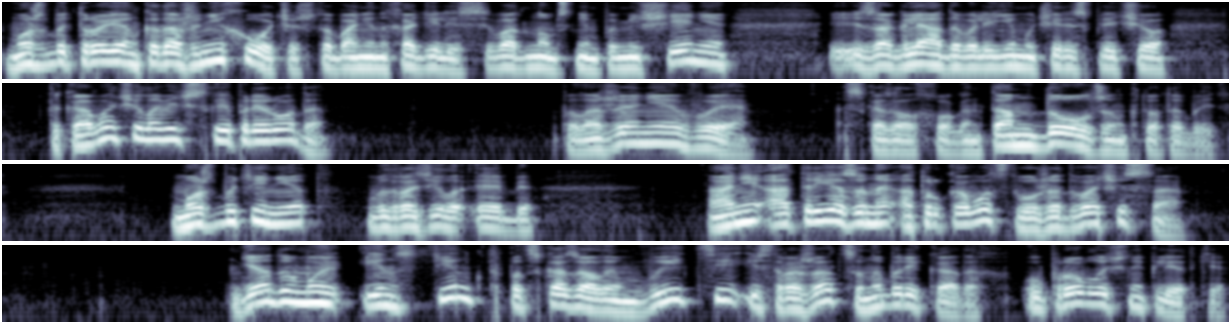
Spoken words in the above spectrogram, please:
Может быть, Труленко даже не хочет, чтобы они находились в одном с ним помещении и заглядывали ему через плечо. Такова человеческая природа». «Положение В», — сказал Хоган. «Там должен кто-то быть». «Может быть и нет», — возразила Эбби. «Они отрезаны от руководства уже два часа. Я думаю, инстинкт подсказал им выйти и сражаться на баррикадах у проволочной клетки.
